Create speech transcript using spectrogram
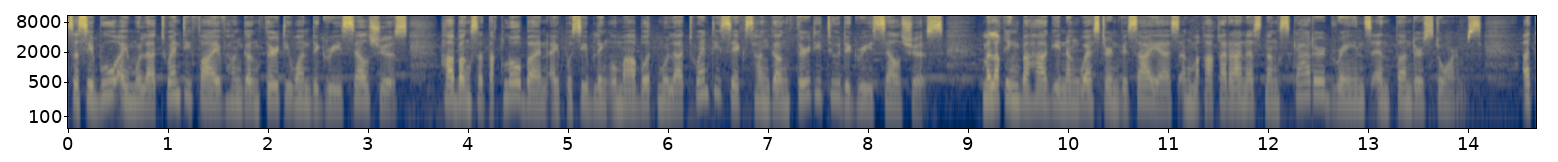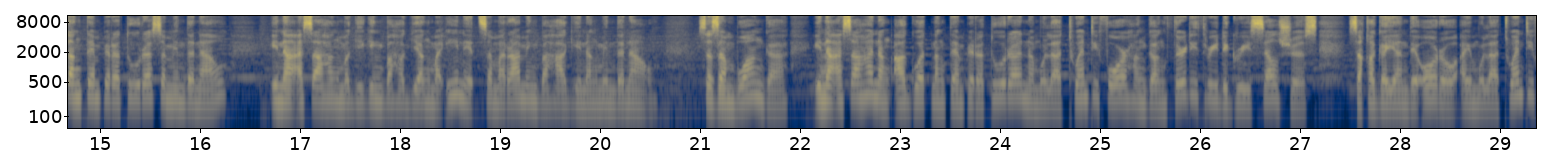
sa Cebu ay mula 25 hanggang 31 degrees Celsius, habang sa Tacloban ay posibleng umabot mula 26 hanggang 32 degrees Celsius. Malaking bahagi ng Western Visayas ang makakaranas ng scattered rains and thunderstorms. At ang temperatura sa Mindanao, inaasahang magiging bahagyang mainit sa maraming bahagi ng Mindanao. Sa Zamboanga, inaasahan ang agwat ng temperatura na mula 24 hanggang 33 degrees Celsius, sa Cagayan de Oro ay mula 25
